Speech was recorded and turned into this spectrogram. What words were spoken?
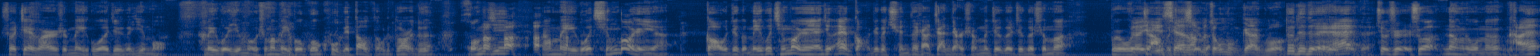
说这玩意儿是美国这个阴谋，美国阴谋，什么美国国库给盗走了多少吨黄金，然后美国情报人员搞这个，美国情报人员就爱搞这个裙子上沾点什么这个这个什么，不是以。前他们总统干过嘛。对对对，哎对，就是说弄得我们卡恩，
